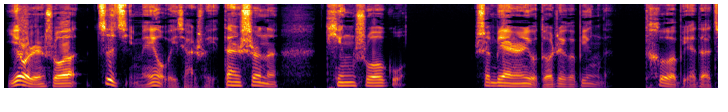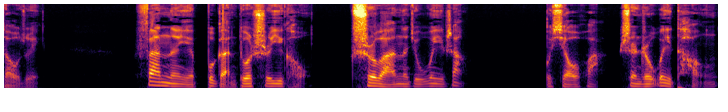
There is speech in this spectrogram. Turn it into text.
也有人说自己没有胃下垂，但是呢听说过。身边人有得这个病的，特别的遭罪，饭呢也不敢多吃一口，吃完呢就胃胀，不消化，甚至胃疼，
